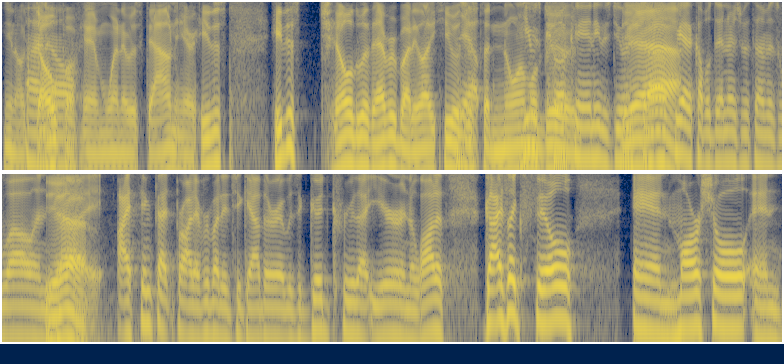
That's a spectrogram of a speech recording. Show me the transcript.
you know dope know. of him when it was down here. He just he just chilled with everybody, like he was Yep. just a normal he was dude. cooking, he was doing Yeah. stuff. We had a couple dinners with him as well, and Yeah. uh, I think that brought everybody together. It was a good crew that year, and a lot of guys like Phil and Marshall and.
